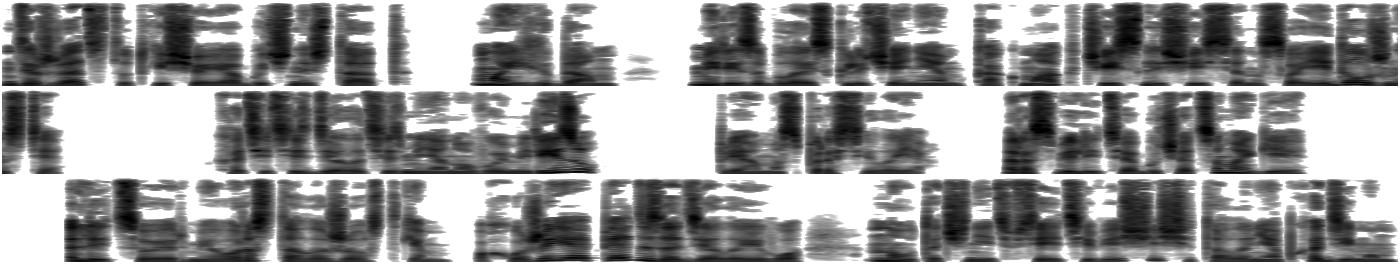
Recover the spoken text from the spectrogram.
держать тут еще и обычный штат моих дам. Мириза была исключением, как маг, числящийся на своей должности. «Хотите сделать из меня новую Миризу?» — прямо спросила я. «Раз велите обучаться магии». Лицо Эрмиора стало жестким. Похоже, я опять задела его, но уточнить все эти вещи считала необходимым.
